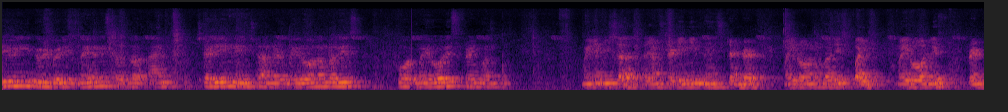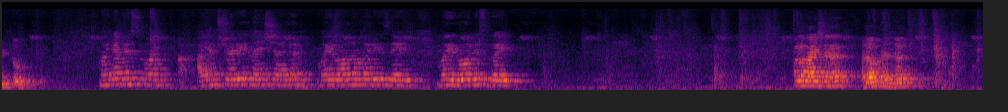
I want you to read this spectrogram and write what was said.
Good evening, everybody. My name is Pradla. I am studying in standard. My roll number is four. My roll is friend one. My name is Sharat. I am studying in 9th standard. My roll number is 5. My roll is friend 2. My name is Suman. I am studying 9th standard. My roll number is 8. My role is guide. Hello, hi Sharat. Hello, Prajal.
